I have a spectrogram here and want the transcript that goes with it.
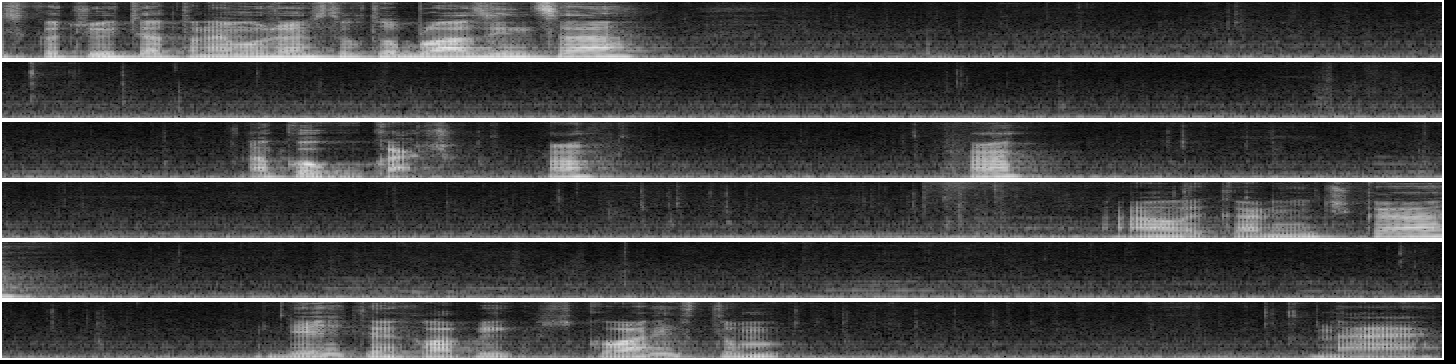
Vyskočili ťa to nemôžem z tohto blázinca. Ako kúkač? Hm? Hm? A lekárnička. Kde je ten chlapík skovaný v tom? Ne.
